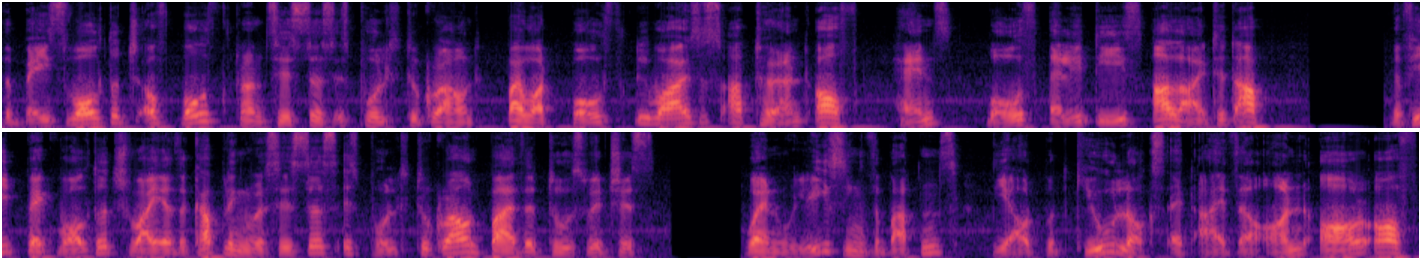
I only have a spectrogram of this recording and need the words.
the base voltage of both transistors is pulled to ground, by what both devices are turned off, hence both LEDs are lighted up. The feedback voltage via the coupling resistors is pulled to ground by the two switches. When releasing the buttons, the output Q locks at either on or off,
